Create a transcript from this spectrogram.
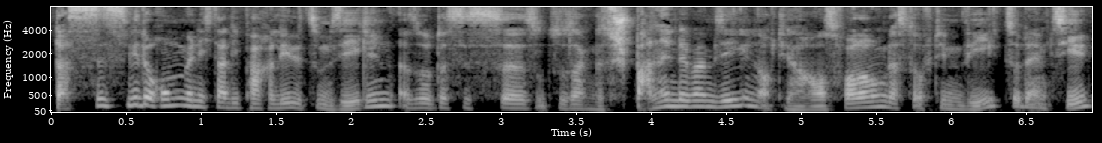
Das ist wiederum, wenn ich da die Parallele zum Segeln, also das ist äh, sozusagen das Spannende beim Segeln, auch die Herausforderung, dass du auf dem Weg zu deinem Ziel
